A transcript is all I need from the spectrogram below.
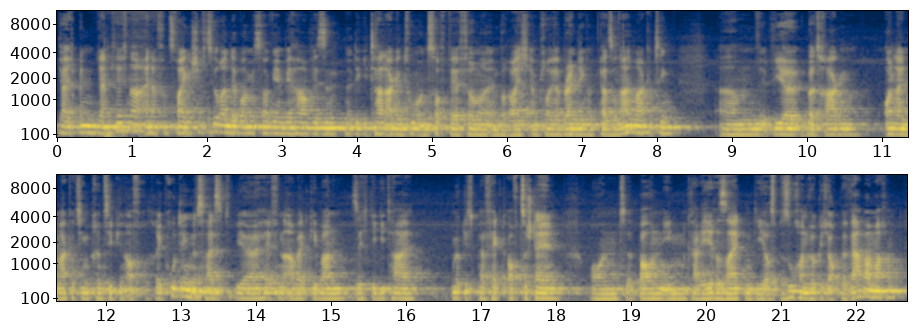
Ja, ich bin Jan Kirchner, einer von zwei Geschäftsführern der Wollmilchsau GmbH. Wir sind eine Digitalagentur und Softwarefirma im Bereich Employer Branding und Personalmarketing. Ähm, wir übertragen Online-Marketing-Prinzipien auf Recruiting. Das heißt, wir helfen Arbeitgebern, sich digital möglichst perfekt aufzustellen und bauen ihnen Karriereseiten, die aus Besuchern wirklich auch Bewerber machen.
